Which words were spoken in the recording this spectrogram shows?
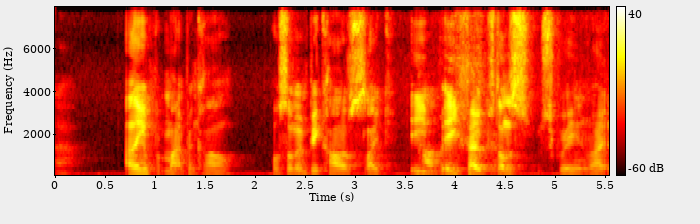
Oh. I think it might have been Carl or something because like he, Carl he focused on the screen, right?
